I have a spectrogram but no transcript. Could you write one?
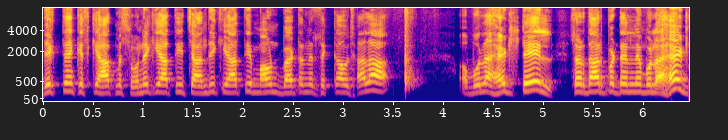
देखते हैं किसके हाथ में सोने की आती है, चांदी की आती है। माउंट बैटन ने सिक्का उछाला और बोला, हेड टेल। सरदार पटेल ने बोला, हेड।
